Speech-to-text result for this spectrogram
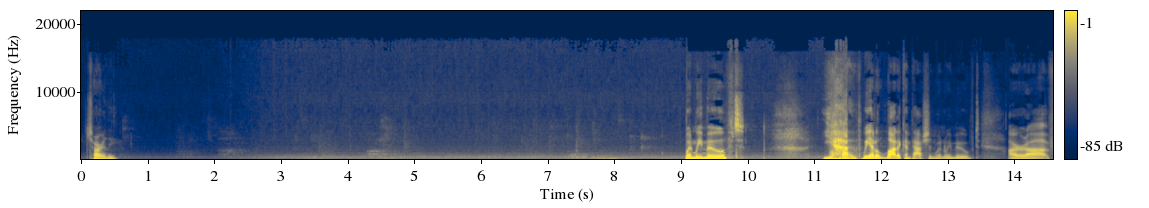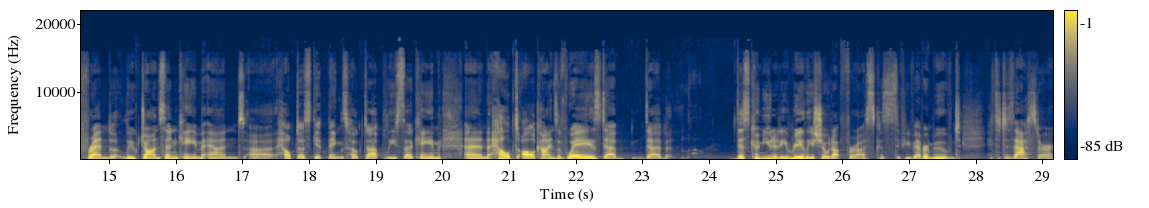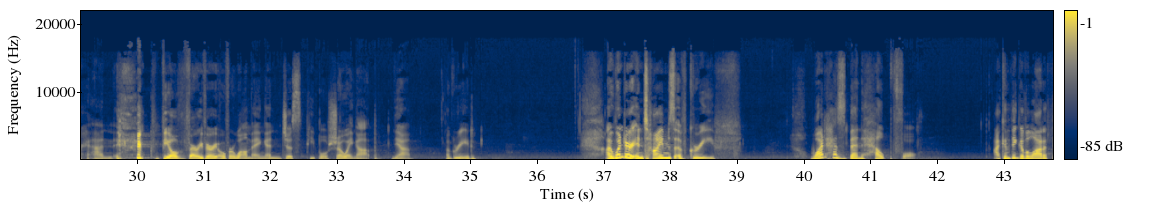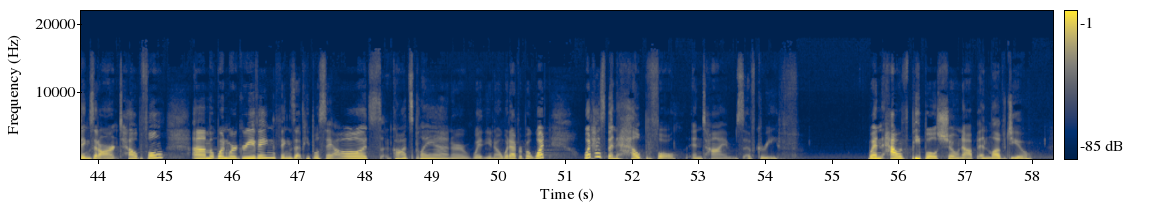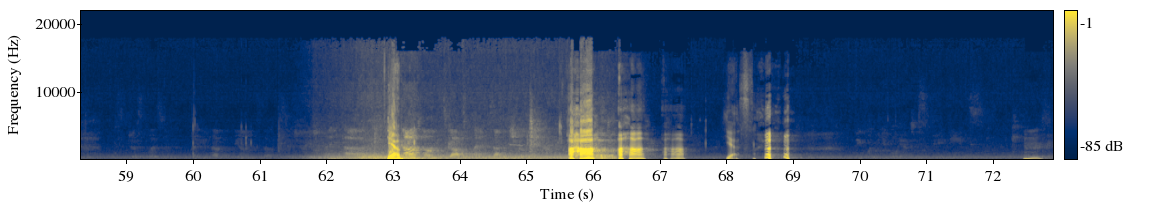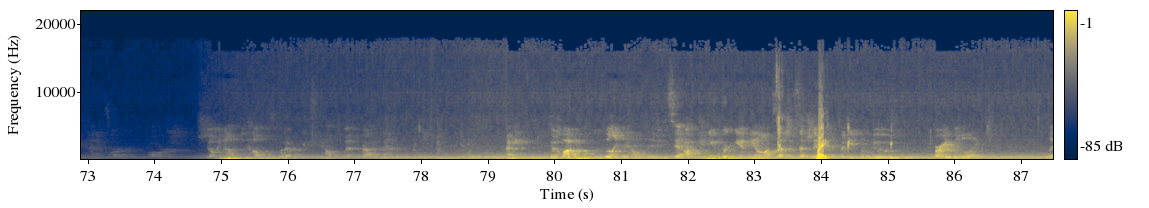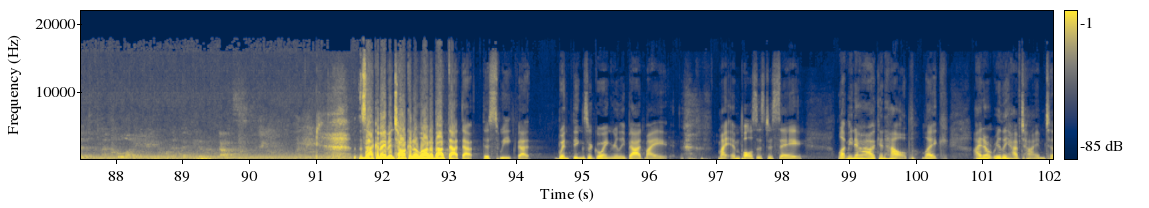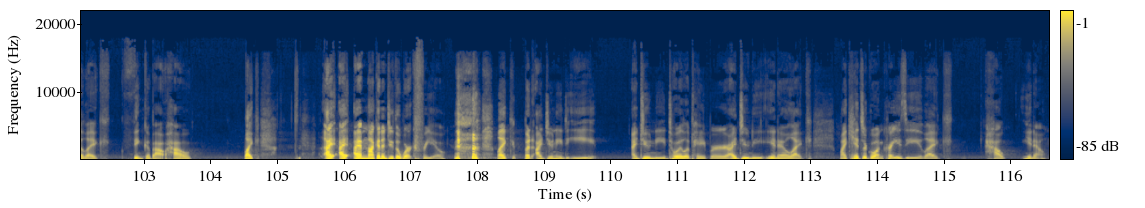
Charlie? When we moved? Yeah, we had a lot of compassion when we moved. Our uh, friend Luke Johnson came and uh, helped us get things hooked up. Lisa came and helped all kinds of ways. Deb, Deb, this community really showed up for us because if you've ever moved, it's a disaster and it can feel very, very overwhelming and just people showing up. Yeah, agreed. I wonder in times of grief, what has been helpful? I can think of a lot of things that aren't helpful um, when we're grieving. Things that people say, "Oh, it's God's plan," or what, you know, whatever. But what what has been helpful in times of grief? When how have people shown up and loved you? Yeah. Not telling Uh huh. Uh huh. Uh. Yes. there's a lot of people who willing to help. If you say, "Ah, can you bring me a meal on such and such day? Right. People who are able to like Zach and I have been talking a lot about that that this week. That when things are going really bad, my my impulse is to say, "Let me know how I can help." Like I don't really have time to like think about how, like, I, I I'm not going to do the work for you. like, but I do need to eat. I do need toilet paper. I do need, you know, like my kids are going crazy. Like, how, you know,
